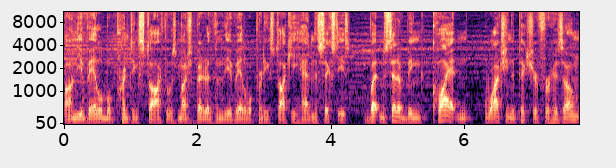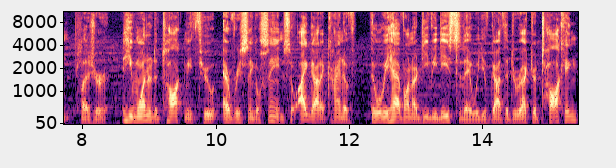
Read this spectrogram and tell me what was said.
on the available printing stock that was much better than the available printing stock he had in the 60s. But instead of being quiet and watching the picture for his own pleasure, he wanted to talk me through every single scene. So I got a kind of the what we have on our DVDs today, where you've got the director talking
